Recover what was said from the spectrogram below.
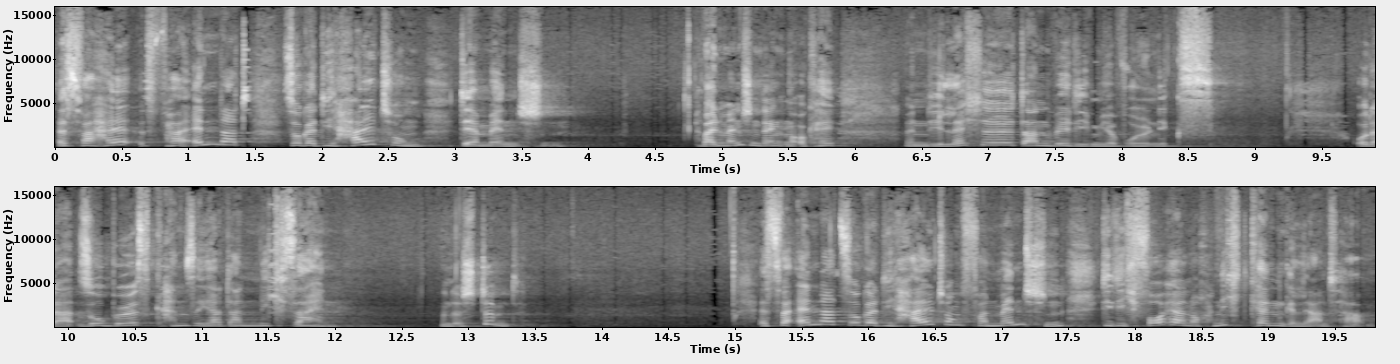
Es verändert sogar die Haltung der Menschen. Weil Menschen denken, okay, wenn die lächelt, dann will die mir wohl nichts. Oder so bös kann sie ja dann nicht sein. Und das stimmt. Es verändert sogar die Haltung von Menschen, die dich vorher noch nicht kennengelernt haben.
